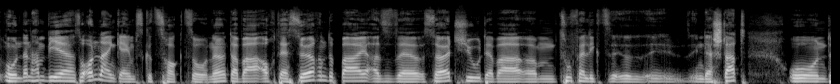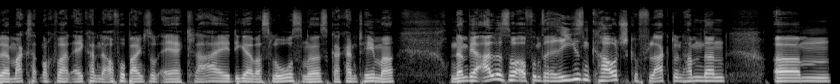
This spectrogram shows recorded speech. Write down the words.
Und dann haben wir so Online-Games gezockt, so, ne? Da war auch der Sören dabei, also der Sergio, der war ähm, zufällig äh, in der Stadt und äh, Max hat noch gefragt, ey, kann der auch vorbei? Und ich so, ey, klar, ey, Digga, was los, ne? Ist gar kein Thema. Und dann haben wir alle so auf unsere riesen Couch geflaggt und haben dann ähm,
